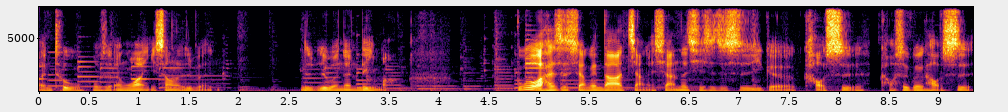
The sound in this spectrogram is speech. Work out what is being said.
N two 或是 N one 以上的日本日日文能力嘛。不过我还是想跟大家讲一下，那其实只是一个考试，考试归考试，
